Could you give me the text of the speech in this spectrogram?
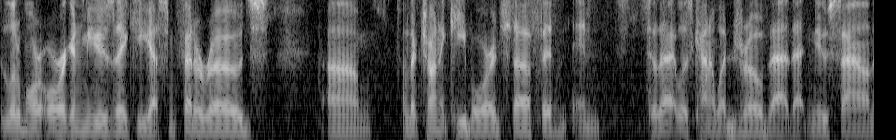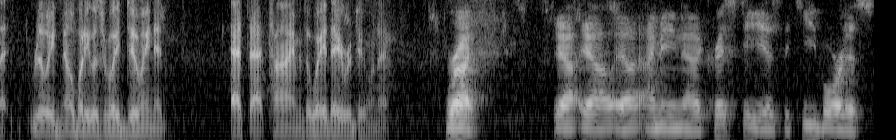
a little more organ music. You got some Fender Rhodes. Um, electronic keyboard stuff and and so that was kind of what drove that that new sound that really nobody was really doing it at that time the way they were doing it right yeah yeah, yeah. i mean uh, christy is the keyboardist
